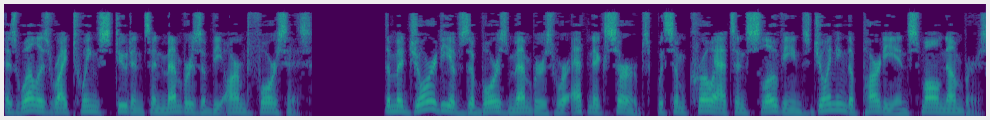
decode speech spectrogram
as well as right-wing students and members of the armed forces. The majority of ZBOR's members were ethnic Serbs, with some Croats and Slovenes joining the party in small numbers.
